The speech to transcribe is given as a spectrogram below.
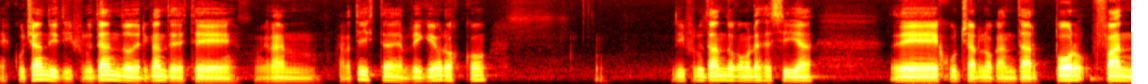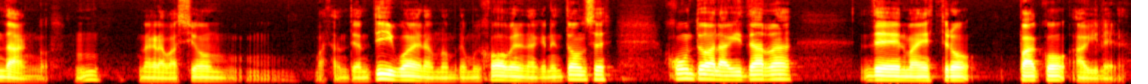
escuchando y disfrutando del cante de este gran artista, Enrique Orozco, disfrutando, como les decía, de escucharlo cantar por Fandangos. Una grabación bastante antigua, era un hombre muy joven en aquel entonces, junto a la guitarra del maestro Paco Aguilera.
